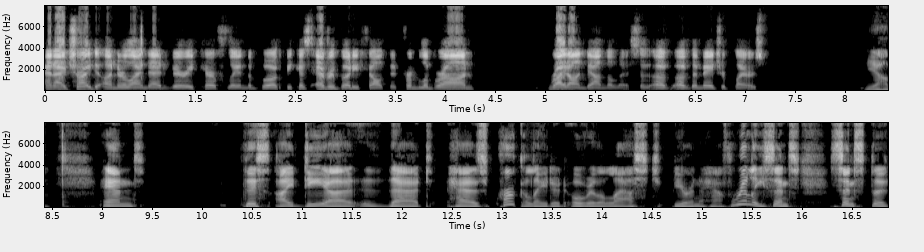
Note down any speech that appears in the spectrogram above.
And I tried to underline that very carefully in the book because everybody felt it, from LeBron right on down the list of, of the major players. Yeah. And this idea that has percolated over the last year and a half, really since since the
